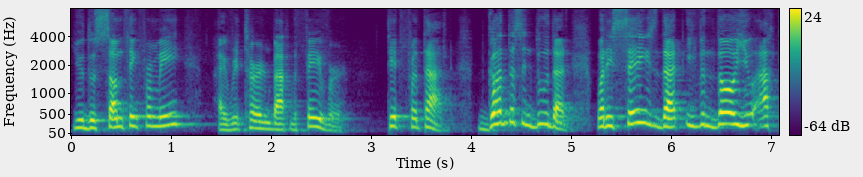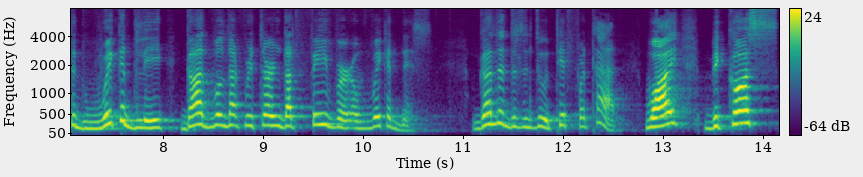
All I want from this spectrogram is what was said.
You do something for me, I return back the favor. Tit for tat. God doesn't do that. What he's saying is that even though you acted wickedly, God will not return that favor of wickedness. God doesn't do tit for tat. Why? Because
